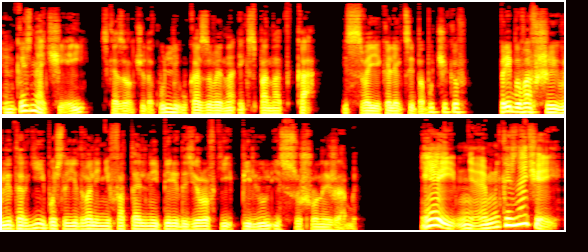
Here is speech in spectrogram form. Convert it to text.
э, казначей, — сказал Чудакулли, указывая на экспонат К из своей коллекции попутчиков, пребывавший в литургии после едва ли не фатальной передозировки пилюль из сушеной жабы. — Эй, казначей!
